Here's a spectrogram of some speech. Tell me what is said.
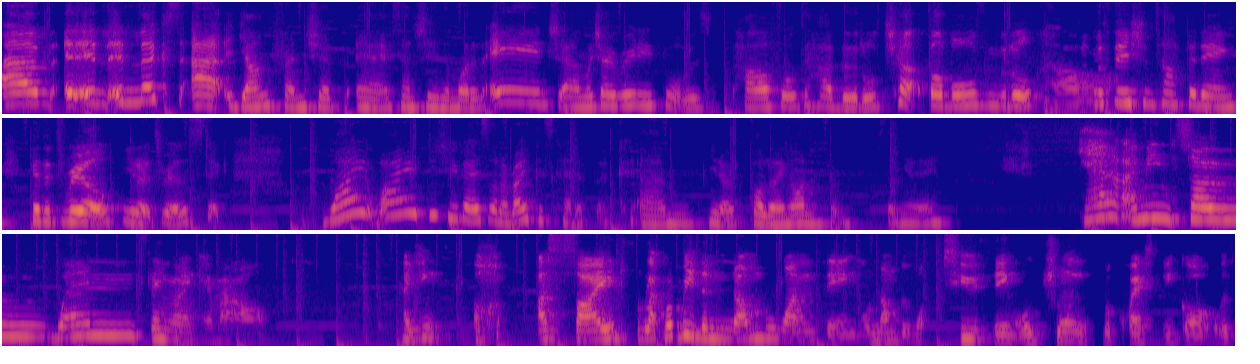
Um, it, it looks at young friendship, uh, essentially in the modern age, um, which I really thought was powerful to have the little chat bubbles and little Aww. conversations happening because it's real. You know, it's realistic why why did you guys want to write this kind of book? Um, you know, following on from Slay In Your Lane. Yeah, I mean, so when Slay In Your Lane came out, I think aside from like probably the number one thing or number one two thing or joint request we got was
